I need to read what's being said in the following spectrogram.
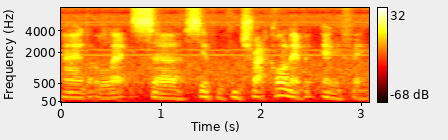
and let's uh, see if we can track on anything.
